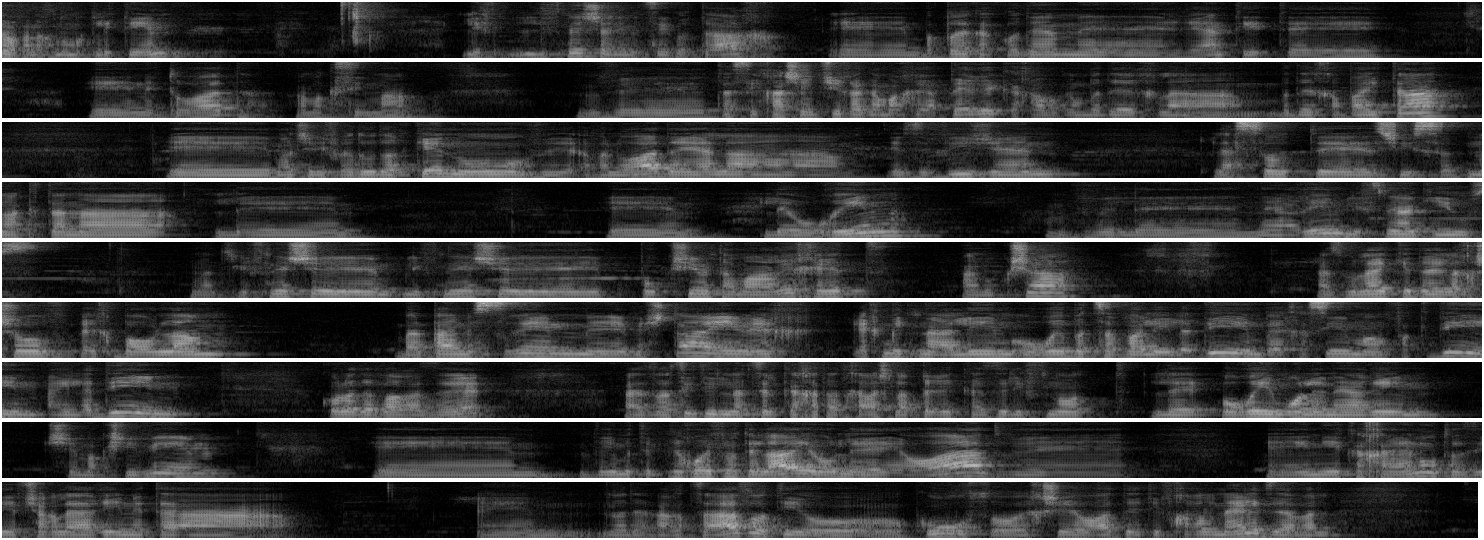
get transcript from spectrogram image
טוב, אנחנו מקליטים. לפ- לפני שאני מציג אותך, אה, בפרק הקודם אה, ראיינתי את אה, נטועד המקסימה, והייתה שיחה שהמשיכה גם אחרי הפרק, ככה גם בדרך, ל- בדרך הביתה, עד שנפרדו דרכנו, אבל אוהד היה לה איזה vision לעשות איזושהי סדנה קטנה ל... להורים ולנערים לפני הגיוס. אומרת, לפני, ש... לפני שפוגשים את המערכת הנוקשה, אז אולי כדאי לחשוב איך בעולם ב-2022, איך, איך מתנהלים הורה בצבא לילדים, ביחסים עם המפקדים, הילדים, כל הדבר הזה. אז רציתי לנצל ככה את ההתחלה של הפרק הזה לפנות להורים או לנערים שמקשיבים, אה, ואם אתם יכולים לפנות אליי או לאוהד, ואם יהיה ככה הענות אז יהיה אפשר להרים את ה... אה, לא יודע, ההרצאה הזאת או קורס או איך שאוהד תבחר לנהל את זה, אבל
